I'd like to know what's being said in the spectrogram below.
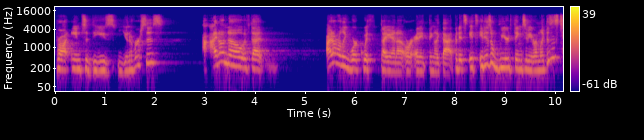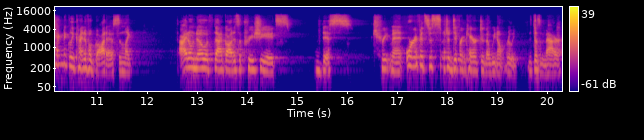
brought into these universes. I- don't know if that i don't really work with diana or anything like that but it's it's it is a weird thing to me where i'm like this is technically kind of a goddess and like i don't know if that goddess appreciates this treatment or if it's just such a different character that we don't really it doesn't matter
